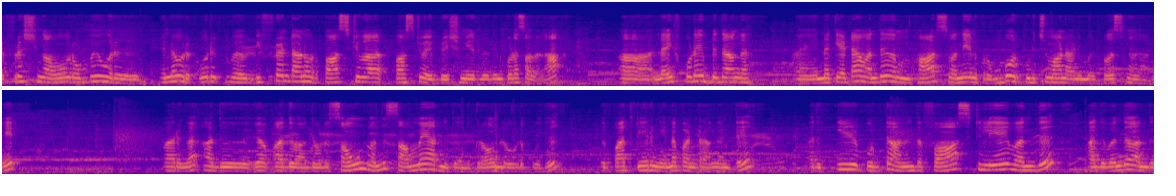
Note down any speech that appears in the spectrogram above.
ரெஃப்ரெஷிங்காகவும் ரொம்ப ஒரு என்ன ஒரு ஒரு டிஃப்ரெண்ட்டான ஒரு பாசிட்டிவாக பாசிட்டிவ் வைப்ரேஷன் இருந்ததுன்னு கூட சொல்லலாம். லைஃப் கூட இப்படி தாங்க என்ன கேட்டால் வந்து ஹார்ஸ் வந்து எனக்கு ரொம்ப ஒரு பிடிச்சமான அனிமல் பர்சனலாகவே பாருங்க அது அது அதோட சவுண்ட் வந்து செம்மையாக இருந்தது அந்த கிரவுண்டில் ஓடும்போது. இதை பார்த்துட்டே இருங்க என்ன பண்ணுறாங்கன்ட்டு அது கீழே போட்டு அந்த ஃபாஸ்ட்லேயே வந்து அது வந்து அந்த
